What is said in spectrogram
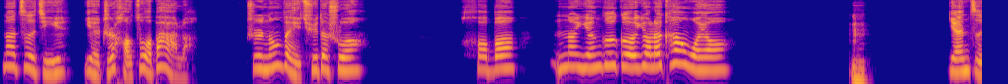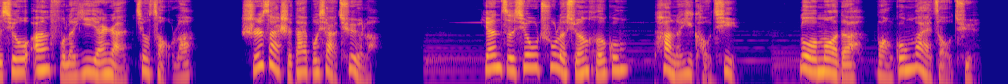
那自己也只好作罢了，只能委屈的说：“好吧，那严哥哥要来看我哟。”嗯，严子修安抚了伊嫣然，就走了。实在是待不下去了，严子修出了玄和宫，叹了一口气，落寞的往宫外走去。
